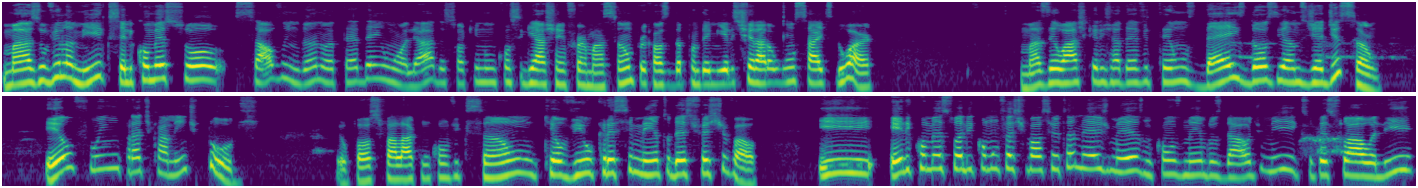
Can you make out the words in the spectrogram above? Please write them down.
Mas o Vila Mix, ele começou, salvo engano, eu até dei uma olhada, só que não consegui achar informação por causa da pandemia, eles tiraram alguns sites do ar mas eu acho que ele já deve ter uns 10, 12 anos de edição. Eu fui em praticamente todos. Eu posso falar com convicção que eu vi o crescimento desse festival. E ele começou ali como um festival sertanejo mesmo, com os membros da Audio Mix, o pessoal ali,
